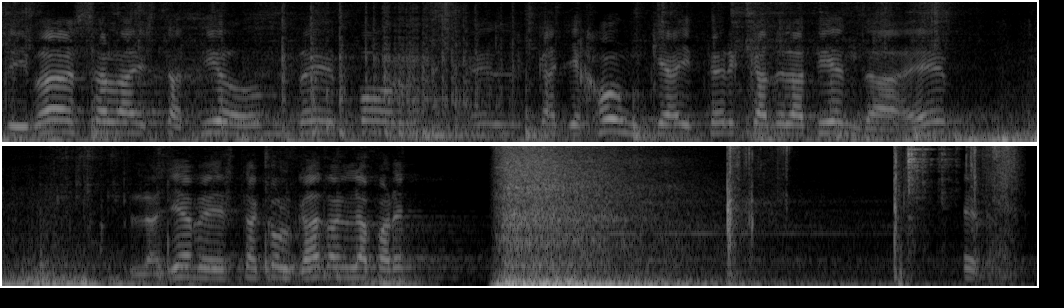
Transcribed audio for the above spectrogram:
Si vas a la estación, ve por el callejón que hay cerca de la tienda, ¿eh? La llave está colgada en la pared. Hit him.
